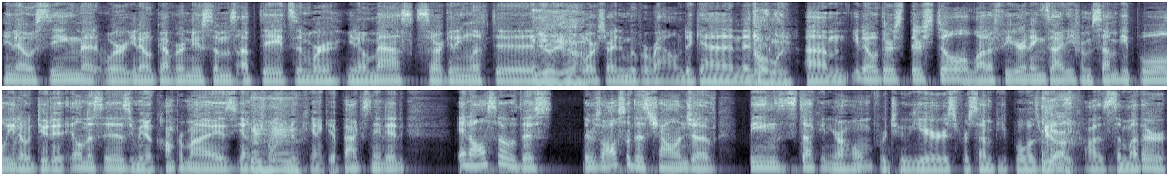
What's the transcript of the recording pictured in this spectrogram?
You know, seeing that we're, you know, Governor Newsom's updates and we're, you know, masks are getting lifted. Yeah, yeah. People are starting to move around again. And, Totally. um, you know, there's, there's still a lot of fear and anxiety from some people, you know, due to illnesses, immunocompromised, young Mm-hmm. children who can't get vaccinated. And also this, there's also this challenge of being stuck in your home for two years for some people has Yeah. really caused some other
